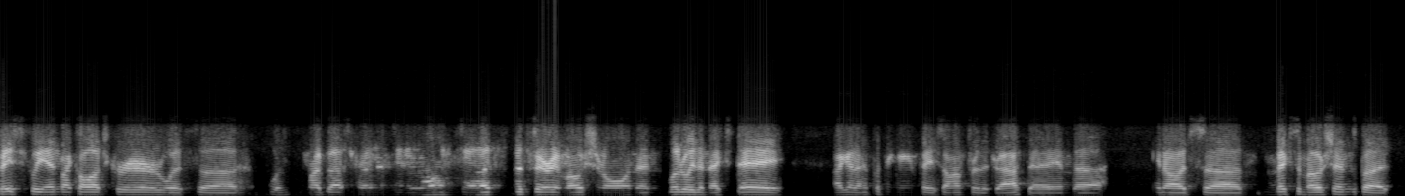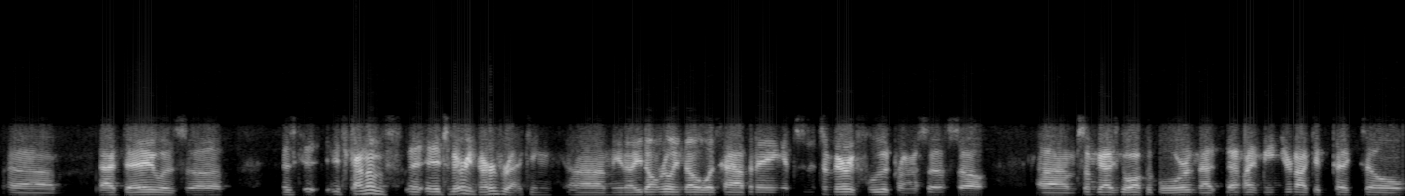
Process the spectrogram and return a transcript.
basically end my college career with, uh, with my best friend in. So that's, that's very emotional. And then literally the next day, I got to put the game face on for the draft day. And, uh, you know, it's, uh, mixed emotions, but, um, that day was, uh, it's, it's kind of it's very nerve wracking. Um, you know, you don't really know what's happening. It's it's a very fluid process. So um, some guys go off the board, and that that might mean you're not getting picked till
